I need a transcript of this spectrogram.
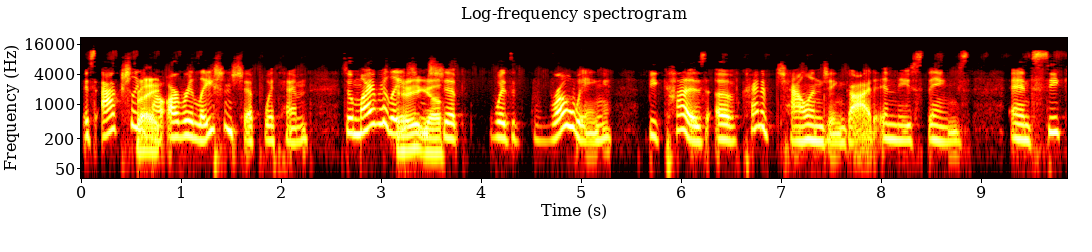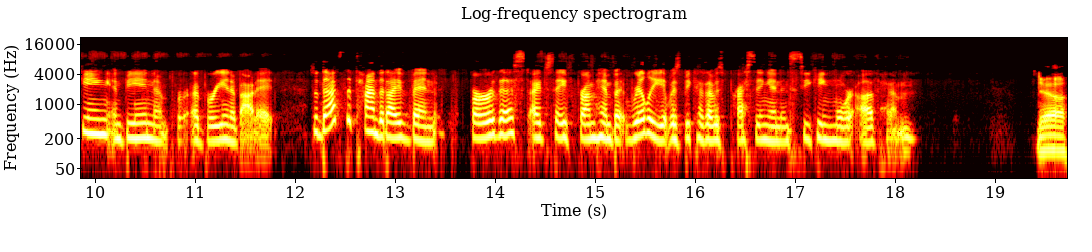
It's actually Right. about our relationship with Him. So my relationship was growing because of kind of challenging God in these things and seeking and being a, a Berean about it. So that's the time that I've been furthest, I'd say, from him. But really, it was because I was pressing in and seeking more of him. Yeah.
